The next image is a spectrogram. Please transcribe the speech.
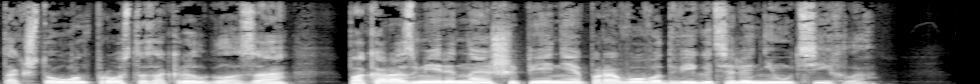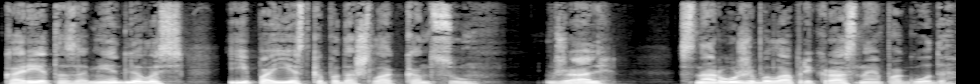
так что он просто закрыл глаза, пока размеренное шипение парового двигателя не утихло. Карета замедлилась, и поездка подошла к концу. Жаль, снаружи была прекрасная погода.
